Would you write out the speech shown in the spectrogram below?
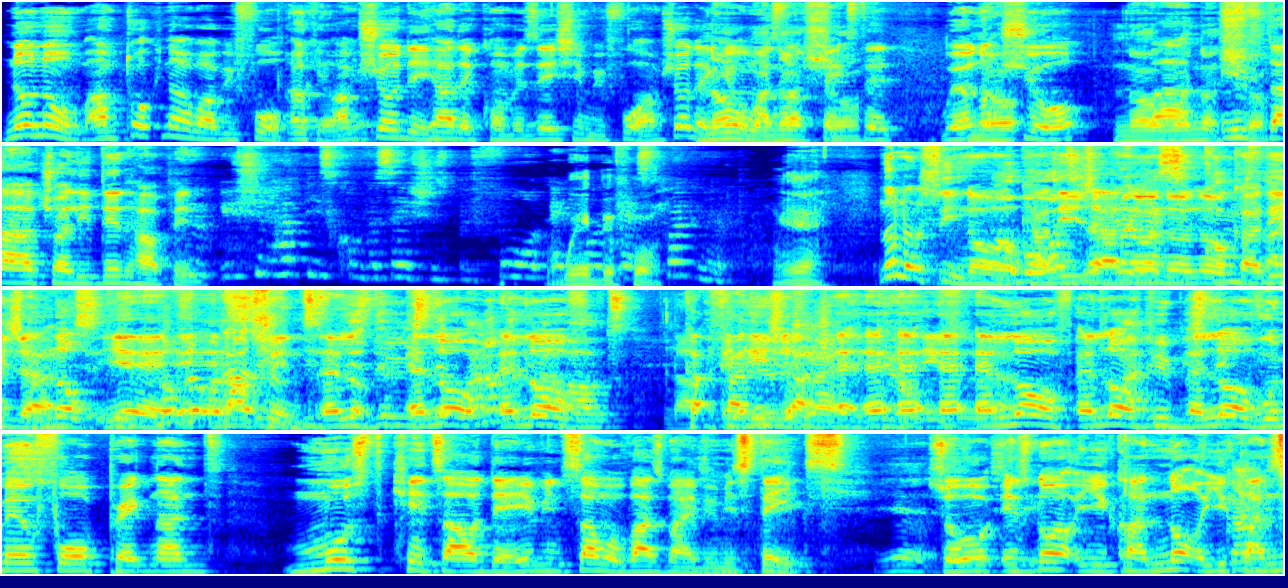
No, no, I'm talking about before. Okay, I'm okay. sure they had a conversation before. I'm sure the No, girl we're must not have sure. texted. We're No, not sure. no, but we're not if sure. that actually did happen. You, you should have these conversations before Way anyone before. gets pregnant. Yeah. No, no, see, No, No, but Khadija, no, no, no, Khadija. no, yeah, no, it but happens. A, lo- a lot, a lot, talking of, about- Ka- Khadija, Khadija, a, lot of, a lot of people, a lot of women fall pregnant. Most kids out there, even some of us might be mistakes. Yeah, so it's it's not. You cannot. You can't can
